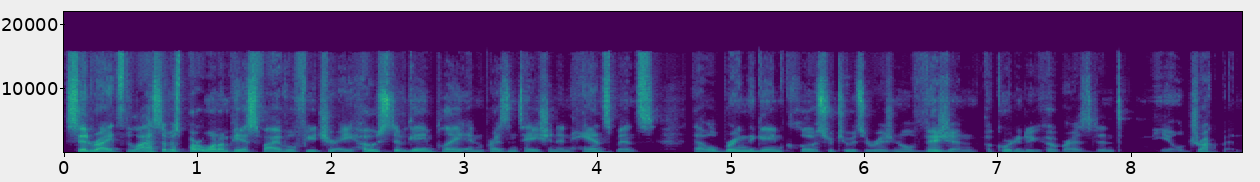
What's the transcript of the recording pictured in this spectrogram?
Sid writes, The Last of Us Part 1 on PS5 will feature a host of gameplay and presentation enhancements that will bring the game closer to its original vision, according to co-president Neil Druckmann.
